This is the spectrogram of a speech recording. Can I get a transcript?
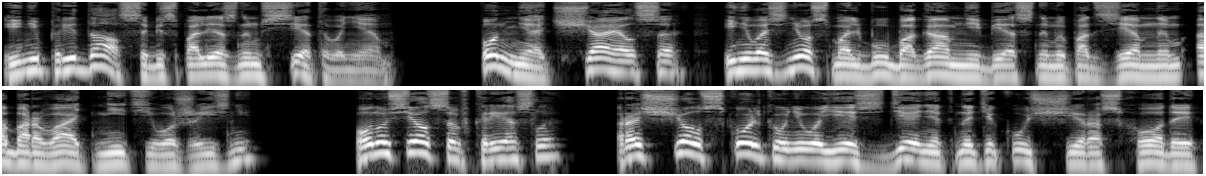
и не предался бесполезным сетованиям. Он не отчаялся и не вознес мольбу богам небесным и подземным оборвать нить его жизни. Он уселся в кресло, расчел, сколько у него есть денег на текущие расходы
